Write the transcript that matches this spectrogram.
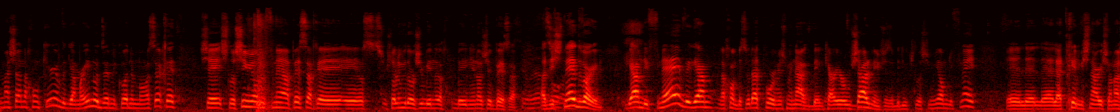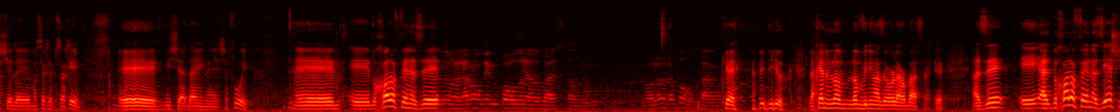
מה שאנחנו מכירים וגם ראינו את זה מקודם במסכת ששלושים יום לפני הפסח אה, אה, שואלים ודורשים בעניינו של פסח. אז זה שני דברים, גם לפני וגם, נכון בסעודת פורים יש מנהג, בעיקר ירושלמים שזה בדיוק שלושים יום לפני להתחיל משנה ראשונה של אה, מסכת פסחים, אה, מי שעדיין אה, שפוי. אה, אה, בכל אופן אז אה, אבל למה אומרים אור ל-14? זה כבר לא- לא. כן, בדיוק. לכן הם לא, לא מבינים מה זה אור ל-14. כן. אז, אה, בכל אופן, אז יש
